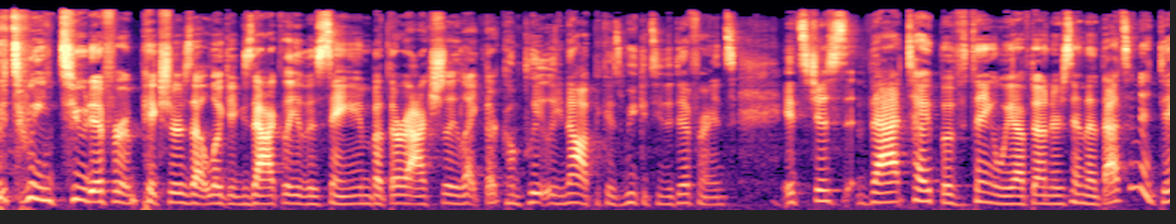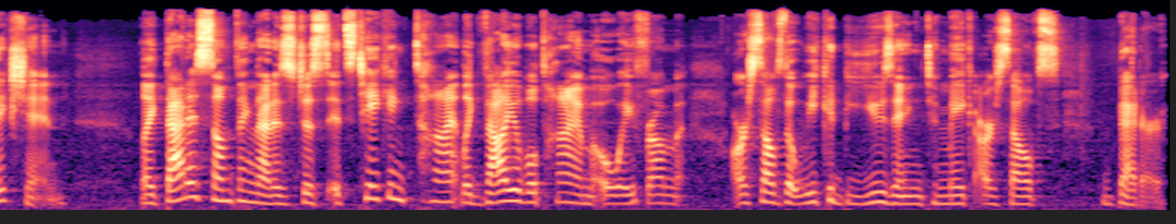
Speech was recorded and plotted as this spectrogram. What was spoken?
between two different pictures that look exactly the same but they're actually like they're completely not because we could see the difference. It's just that type of thing we have to understand that that's an addiction like that is something that is just it's taking time like valuable time away from ourselves that we could be using to make ourselves better,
